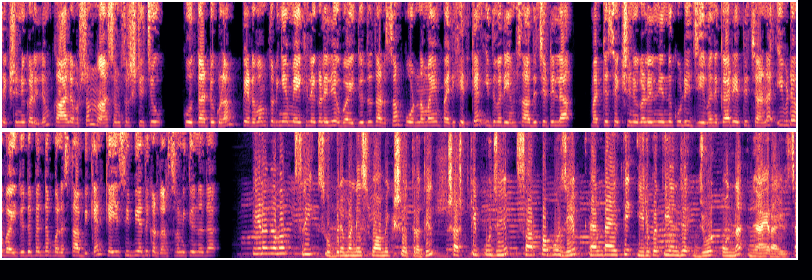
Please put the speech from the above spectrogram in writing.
സെക്ഷനുകളിലും കാലവർഷം നാശം സൃഷ്ടിച്ചു. കൂത്താട്ടുകുളം പിറവം തുടങ്ങിയ മേഖലകളിലെ വൈദ്യുത തടസ്സം പൂർണമായും പരിഹരിക്കാൻ ഇതുവരെയും സാധിച്ചിട്ടില്ല. മറ്റ് സെക്ഷനുകളിൽ നിന്നുകൂടി ജീവനക്കാരെ എത്തിച്ചാണ് ഇവിടെ വൈദ്യുത ബന്ധം പുനഃസ്ഥാപിക്കാൻ കെ എസ് ബി അധികൃതർ ശ്രമിക്കുന്നത്. ഇളങ്ങവം ശ്രീ സുബ്രഹ്മണ്യ സ്വാമി ക്ഷേത്രത്തിൽ ഷഷ്ടിപൂജയും സർപ്പപൂജയും രണ്ടായിരത്തി ഇരുപത്തിയഞ്ച് ജൂൺ ഒന്ന് ഞായറാഴ്ച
